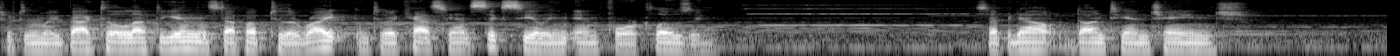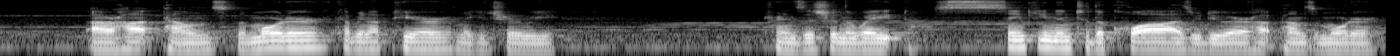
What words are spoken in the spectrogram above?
Shifting the weight back to the left again, then step up to the right into a cat stance, six sealing and four closing. Stepping out, Dantian change. Arhat pounds the mortar, coming up here, making sure we transition the weight, sinking into the qua as we do Arhat pounds of mortar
